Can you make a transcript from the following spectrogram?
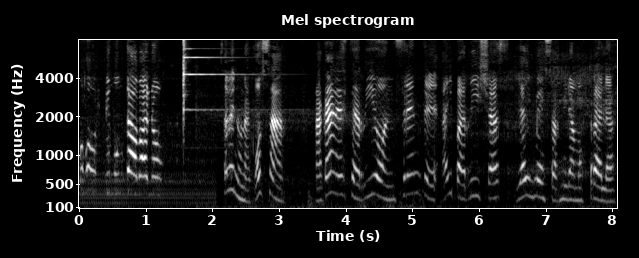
¡Oh, tengo un tábano! ¿Saben una cosa? Acá en este río enfrente hay parrillas y hay mesas, mira, mostralas.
